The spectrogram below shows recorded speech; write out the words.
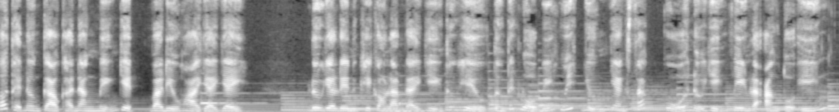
có thể nâng cao khả năng miễn dịch và điều hòa dạ dày. Lưu Gia Linh khi còn làm đại diện thương hiệu từng tiết lộ bí quyết dưỡng nhan sắc của nữ diễn viên là ăn tổ yến.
